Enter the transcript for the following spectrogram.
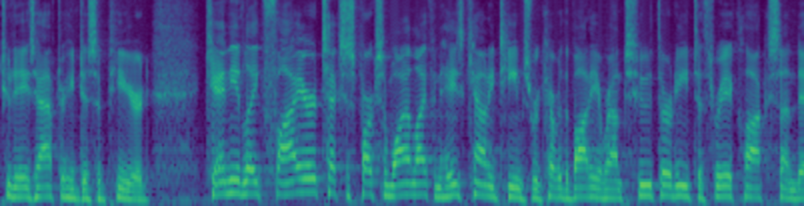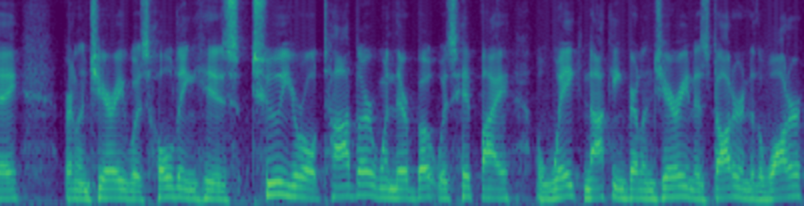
two days after he disappeared. Canyon Lake Fire, Texas Parks and Wildlife, and Hays County teams recovered the body around 2.30 to 3 o'clock Sunday. Berlingeri was holding his two-year-old toddler when their boat was hit by a wake, knocking Berlingeri and his daughter into the water.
